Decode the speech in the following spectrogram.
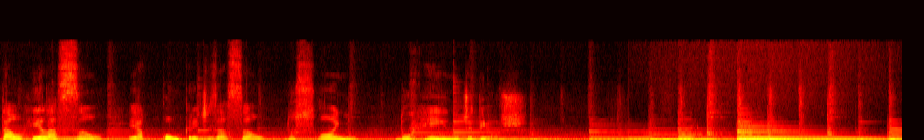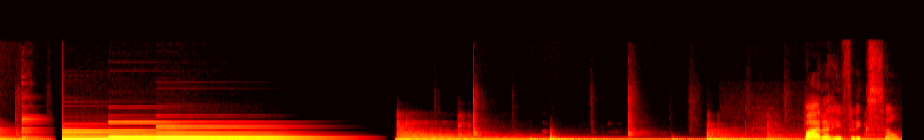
Tal relação é a concretização do sonho do reino de Deus. Para reflexão.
